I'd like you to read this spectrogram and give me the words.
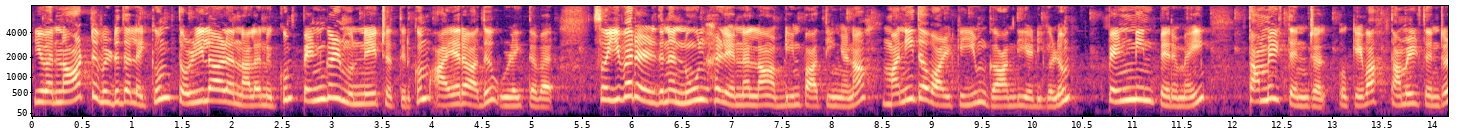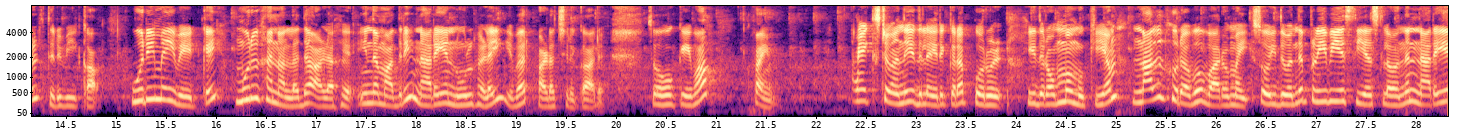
இவர் நாட்டு விடுதலைக்கும் தொழிலாளர் நலனுக்கும் பெண்கள் முன்னேற்றத்திற்கும் அயராது உழைத்தவர். ஸோ இவர் எழுதின நூல்கள் என்னெல்லாம் அப்படின்னு பார்த்தீங்கன்னா மனித வாழ்க்கையும் காந்தியடிகளும் பெண்ணின் பெருமை தமிழ் தென்றல். ஓகேவா தமிழ் தென்றல் திருவிகா உரிமை வேட்கை முருகன் அல்லது அழகு. இந்த மாதிரி நிறைய நூல்களை இவர் படைச்சிருக்காரு. ஸோ ஓகேவா ஃபைன் நெக்ஸ்ட் வந்து இதில் இருக்கிற பொருள். இது ரொம்ப முக்கியம். நல்குறவு வறுமை. ஸோ இது வந்து ப்ரீவியஸ் இயர்ஸில் வந்து நிறைய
